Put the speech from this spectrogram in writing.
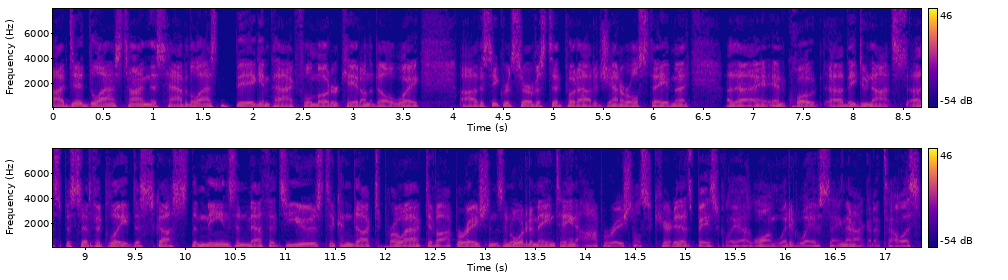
Uh, did last time this happened, the last big impactful motorcade on the Beltway, uh, the Secret Service did put out a general statement uh, and quote, uh, they do not uh, specifically discuss the means and methods used to conduct proactive operations in order to maintain operational security. That's basically a long-winded way of saying they're not going to tell us us.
